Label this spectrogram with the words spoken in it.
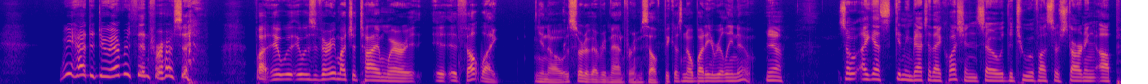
we had to do everything for ourselves. But it was it was very much a time where it, it, it felt like you know it was sort of every man for himself because nobody really knew. Yeah. So I guess getting back to that question, so the two of us are starting up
